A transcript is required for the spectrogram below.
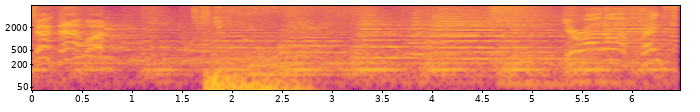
Took that one. You're thanks.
